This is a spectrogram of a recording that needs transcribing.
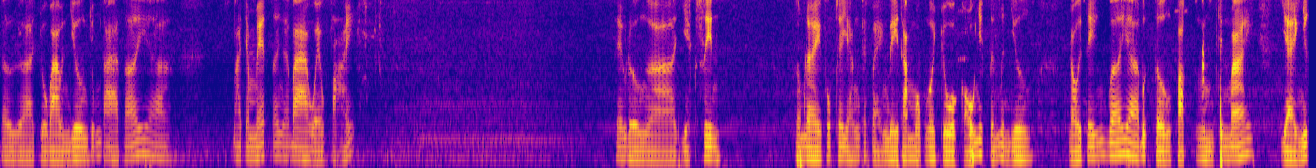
Từ ờ, chùa Bà Bình Dương chúng ta tới ờ, 300m tới ngã ba quẹo phải. Theo đường Dẹt Xin Hôm nay Phúc sẽ dẫn các bạn đi thăm một ngôi chùa cổ nhất tỉnh Bình Dương, nổi tiếng với à, bức tượng Phật nằm trên mái dài nhất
